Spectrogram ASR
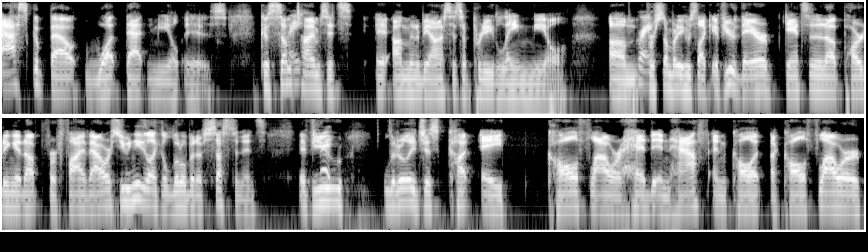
ask about what that meal is, because sometimes right. it's I'm going to be honest, it's a pretty lame meal. Um, right. For somebody who's like, if you're there dancing it up, partying it up for five hours, you need like a little bit of sustenance. If you right. literally just cut a cauliflower head in half and call it a cauliflower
